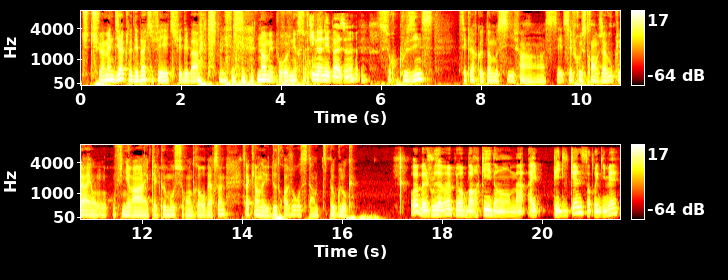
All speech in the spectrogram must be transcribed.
Tu, tu amènes direct le débat qui fait qui fait débat. Mais- non, mais pour revenir sur Qui n'en est pas un. sur Cousins, c'est clair que Tom aussi, c'est frustrant. J'avoue que là, et on, finira avec quelques mots sur André Robertson. C'est vrai que là, on a eu deux trois jours où c'était un petit peu glauque. Ouais, ben, je vous avais un peu embarqué dans ma hype Pelicans entre guillemets,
